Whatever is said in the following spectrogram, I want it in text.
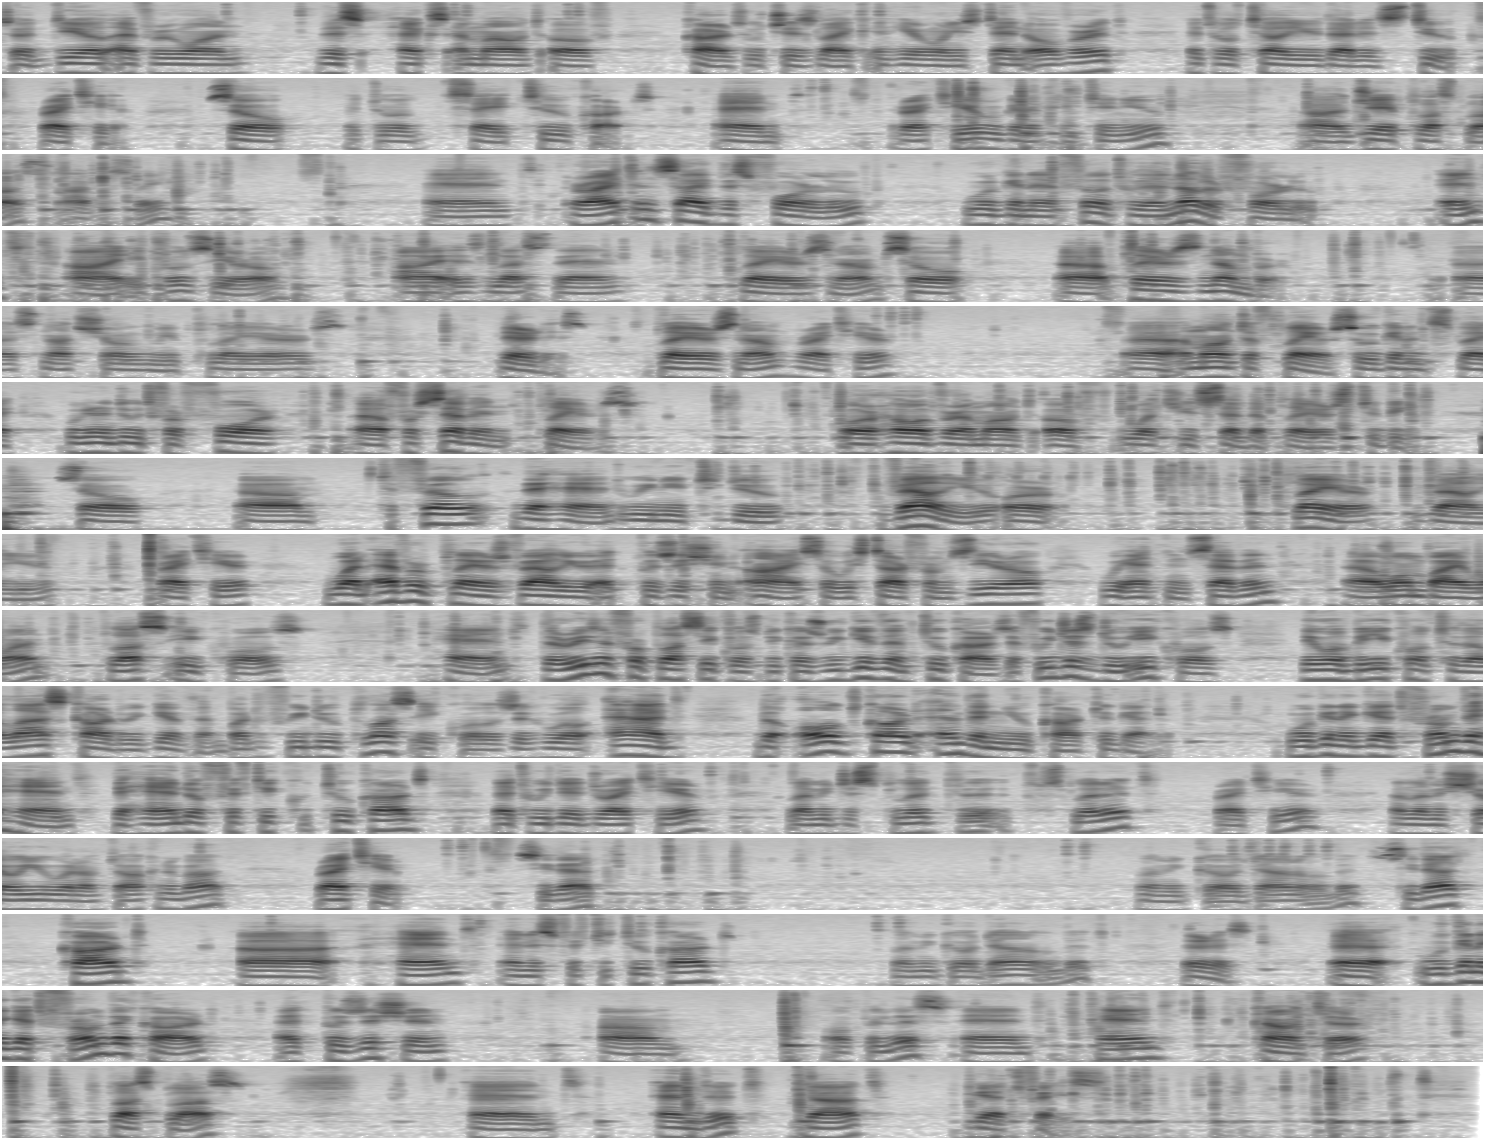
So deal everyone this X amount of cards which is like in here when you stand over it it will tell you that it's 2 right here. So it will say 2 cards. And right here we're going to continue uh, j++ obviously. And right inside this for loop we're gonna fill it with another for loop. Int i equals 0 i is less than players num so uh, players number. Uh, it's not showing me players. There it is. Players num right here. Uh, amount of players. So we're gonna display we're gonna do it for four uh, for seven players or however amount of what you set the players to be. So um, to fill the hand we need to do value or player value right here. Whatever player's value at position i so we start from 0 we end in 7 uh, one by one plus equals hand. The reason for plus equals because we give them two cards. If we just do equals they will be equal to the last card we give them. But if we do plus equals it will add the old card and the new card together. We're going to get from the hand, the hand of 52 cards that we did right here. Let me just split, the, split it right here and let me show you what I'm talking about right here. See that? Let me go down a little bit. See that? Card, uh, hand, and it's 52 cards. Let me go down a little bit. There it is. Uh, we're going to get from the card at position um, open this and hand counter plus plus and end it dot get face.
